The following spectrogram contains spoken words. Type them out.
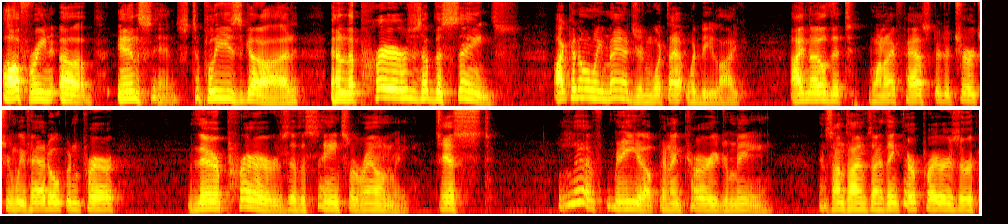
offering up incense to please God and the prayers of the saints. I can only imagine what that would be like. I know that when I've pastored a church and we've had open prayer, their prayers of the saints around me just lift me up and encourage me. And sometimes I think their prayers are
